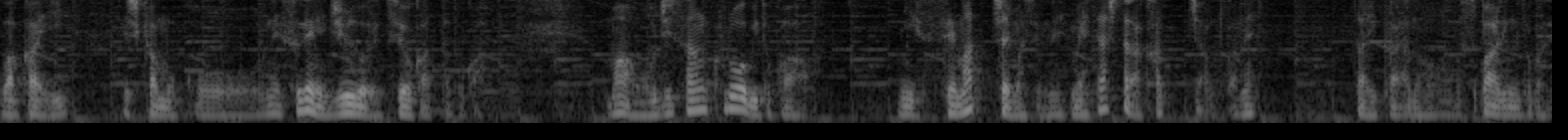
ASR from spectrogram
若い。しかもこうねすでに柔道で強かったとか。まあおじさん黒帯とかに迫っちゃいますよね、まあ、下手したら勝っちゃうとかね。大会あのスパーリングとかで。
